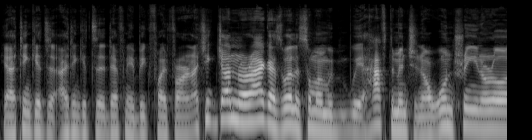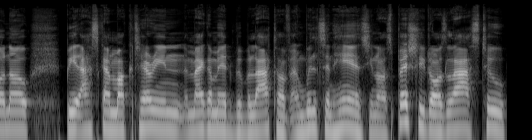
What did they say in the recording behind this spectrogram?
yeah, I think it's I think it's a, definitely a big fight for her. And I think John Moraga as well is someone we, we have to mention. Know, won three in a row now, beat Ashkan Mokhtarian, Magomed Bibulatov, and Wilson Reis. You know, especially those last two,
